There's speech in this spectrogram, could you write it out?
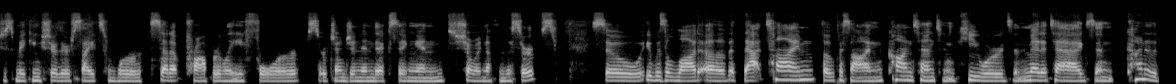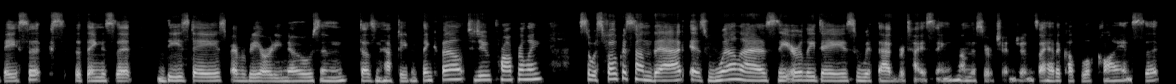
just making sure their sites were set up properly for search engine indexing and showing up in the SERPs. So it was a lot of, at that time, focus on content and keywords and meta tags and kind of the basics, the things that these days everybody already knows and doesn't have to even think about to do properly. So it's focused on that as well as the early days with advertising on the search engines. I had a couple of clients that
